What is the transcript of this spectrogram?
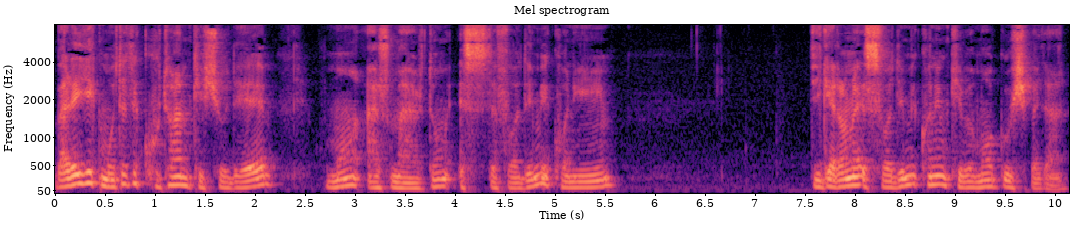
برای یک مدت کوتاه هم که شده ما از مردم استفاده می‌کنیم دیگران رو استفاده می‌کنیم که به ما گوش بدن.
